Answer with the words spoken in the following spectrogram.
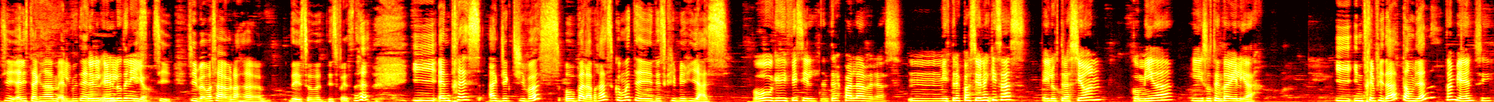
Sí, el Instagram, el gluten. El, el glutenillo. Sí, sí, vamos a hablar uh, de eso después. y en tres adjetivos o palabras, ¿cómo te describirías? Oh, qué difícil. En tres palabras. Mm, mis tres pasiones quizás. Ilustración, comida y sustentabilidad. ¿Y intrépida también? También, sí.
